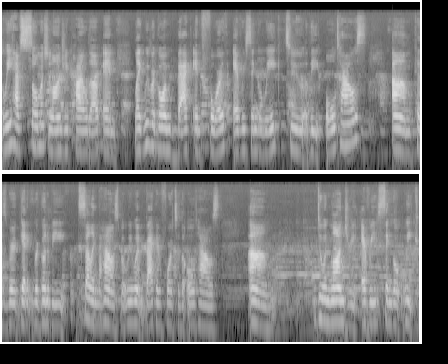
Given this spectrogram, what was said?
We have so much laundry piled up and like we were going back and forth every single week to the old house because um, we're getting we're going to be selling the house but we went back and forth to the old house um, doing laundry every single week.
